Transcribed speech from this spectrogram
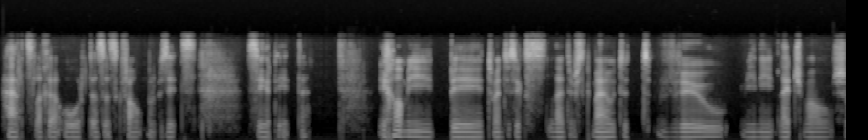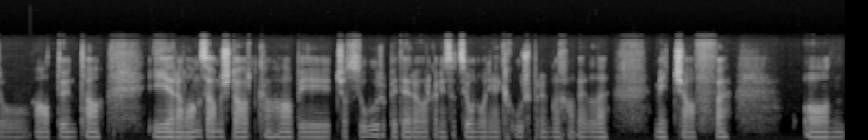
herzlicher Ort. Also es gefällt mir bis jetzt sehr dort. Ich habe mich bei 26 Letters gemeldet, weil, wie ich letztes Mal schon angetönt habe, eher einen langsamen Start hatte bei Jassur, bei der Organisation, wo ich eigentlich ursprünglich wollte mitarbeiten. Und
